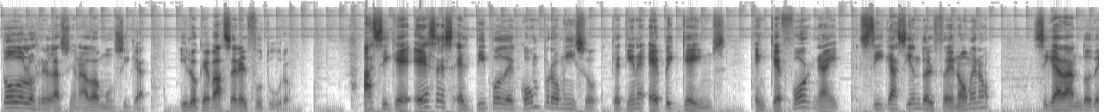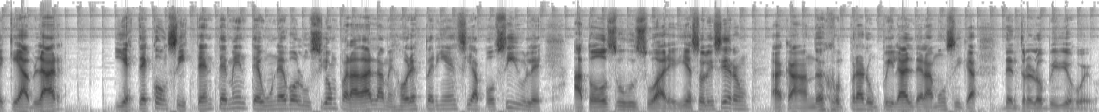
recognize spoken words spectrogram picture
Todo lo relacionado a música y lo que va a ser el futuro. Así que ese es el tipo de compromiso que tiene Epic Games en que Fortnite siga siendo el fenómeno siga dando de qué hablar y esté consistentemente una evolución para dar la mejor experiencia posible a todos sus usuarios. Y eso lo hicieron acabando de comprar un pilar de la música dentro de los videojuegos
